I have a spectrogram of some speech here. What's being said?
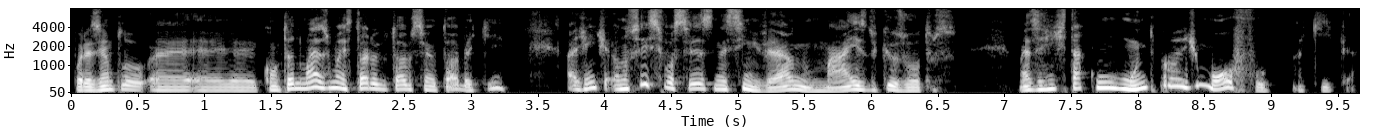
por exemplo, é, é, contando mais uma história do Toby sem o Toby aqui, a gente, eu não sei se vocês nesse inverno, mais do que os outros, mas a gente tá com muito problema de mofo aqui, cara.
